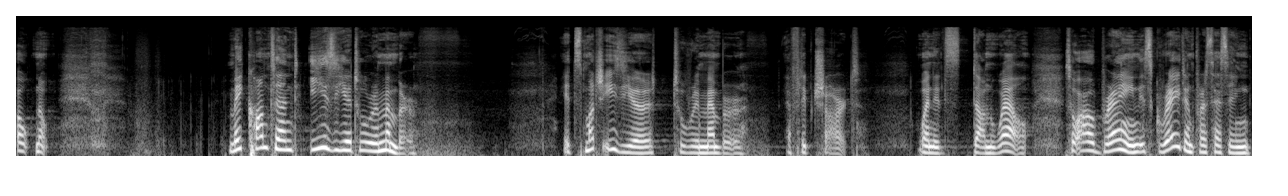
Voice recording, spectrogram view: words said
Oh, no. Make content easier to remember. It's much easier to remember a flip chart when it's done well. So our brain is great in processing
